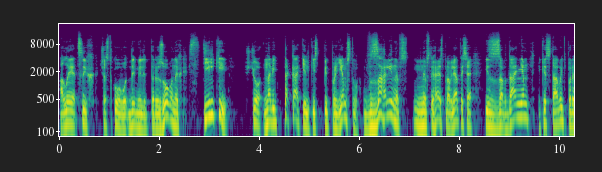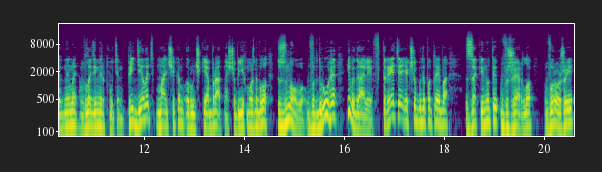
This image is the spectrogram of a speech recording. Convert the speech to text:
Але цих частково демілітаризованих стільки. Що навіть така кількість підприємств взагалі не, не встигає справлятися із завданням, яке ставить перед ними Владимир Путін: приділить мальчикам ручки обратно, щоб їх можна було знову вдруге і в ідеалі втретє, якщо буде потреба, закинути в жерло ворожої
